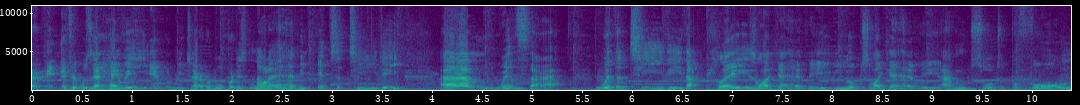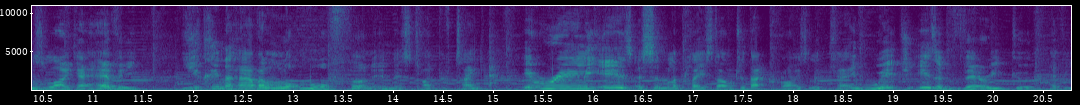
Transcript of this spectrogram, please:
if it was a heavy, it would be terrible, but it's not a heavy, it's a TD. And um, with that, with a TD that plays like a heavy, looks like a heavy, and sort of performs like a heavy, you can have a lot more fun in this type of tank. It really is a similar playstyle to that Chrysler K, which is a very good heavy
